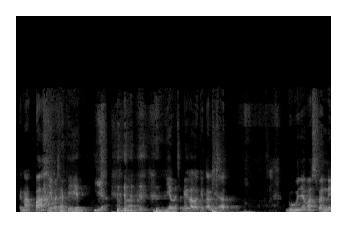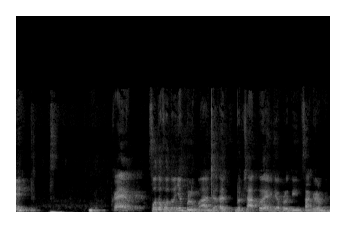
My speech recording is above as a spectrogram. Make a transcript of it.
Kenapa? iya mas Adit Iya. iya mas Ini kalau kita lihat bukunya Mas Fen nih. Kayak foto-fotonya belum ada. Eh baru satu ya yang diupload di Instagram ya?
